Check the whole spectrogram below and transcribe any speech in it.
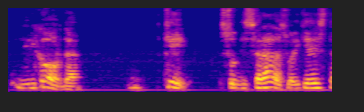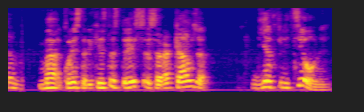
gli ricorda che soddisferà la sua richiesta, ma questa richiesta stessa sarà causa di afflizione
